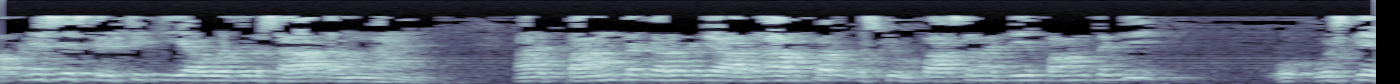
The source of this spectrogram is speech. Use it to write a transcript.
अपने से सृष्टि किया हुआ जो सात अन्न है और पांत कर्म के आधार पर उसकी उपासना की पांत की उसके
